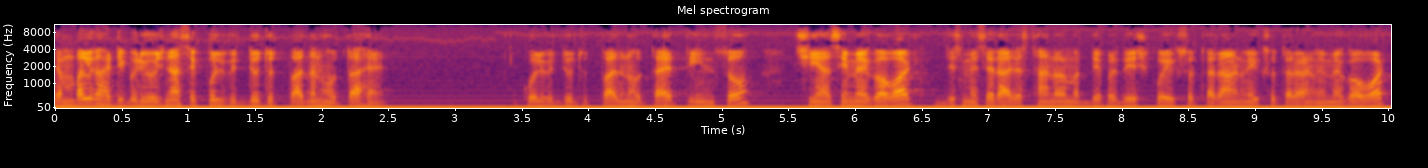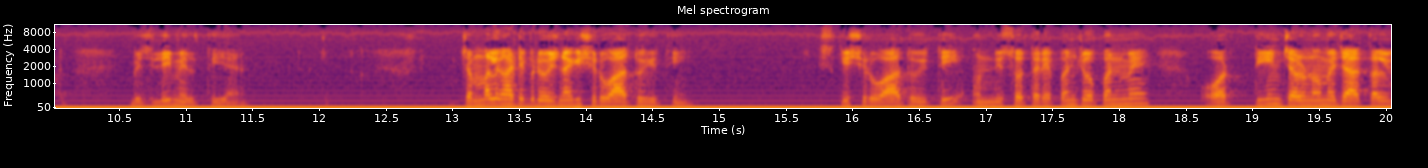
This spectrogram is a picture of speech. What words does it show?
चंबल घाटी परियोजना से कुल विद्युत उत्पादन होता है। कुल विद्युत उत्पादन होता है तीन छियासी मेगावाट, जिसमें से राजस्थान और मध्य प्रदेश को एक सौ तिरानवे, एक सौ तिरानवे मेगावाट बिजली मिलती है। चंबल घाटी परियोजना की शुरुआत हुई थी। इसकी शुरुआत हुई थी उन्नीस चौपन में और तीन चरणों में जाकर,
